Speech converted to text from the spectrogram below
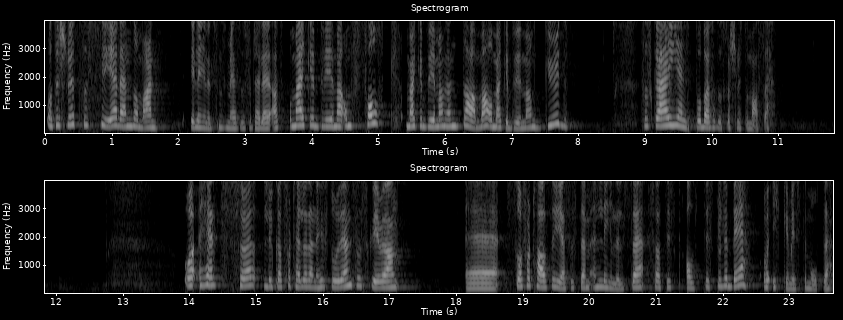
Og til slutt så sier den dommeren i lignelsen som Jesus forteller, at om jeg ikke bryr meg om folk, om jeg ikke bryr meg om den dama, om jeg ikke bryr meg om Gud, så skal jeg hjelpe henne bare for at hun skal slutte å mase. Og Helt før Lukas forteller denne historien, så skriver han eh, så fortalte Jesus dem en lignelse for at de alltid skulle be og ikke miste motet.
